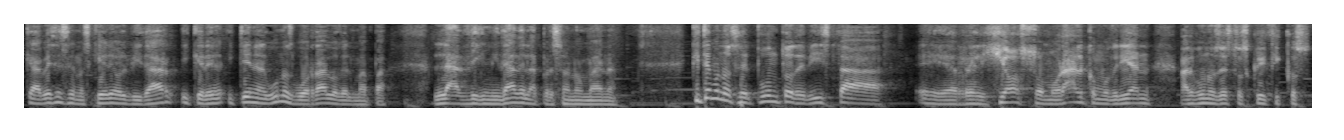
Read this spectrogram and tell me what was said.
que a veces se nos quiere olvidar y, quiere, y quieren algunos borrarlo del mapa, la dignidad de la persona humana. Quitémonos el punto de vista eh, religioso, moral, como dirían algunos de estos críticos.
